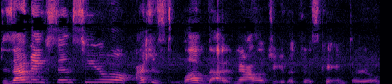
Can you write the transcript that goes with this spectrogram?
Does that make sense to you i just love that analogy that just came through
